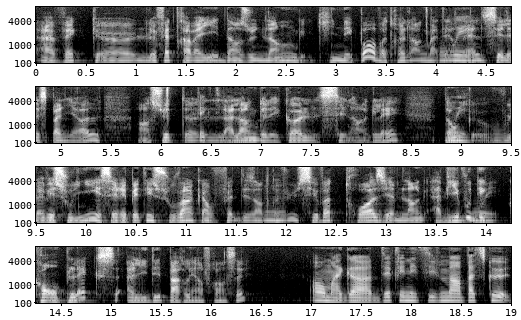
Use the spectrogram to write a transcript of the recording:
avec euh, le fait de travailler dans une langue qui n'est pas votre langue maternelle, c'est l'espagnol. Ensuite, euh, la langue de l'école, c'est l'anglais. Donc, vous l'avez souligné et c'est répété souvent quand vous faites des entrevues, c'est votre troisième langue. Aviez-vous des complexes à l'idée de parler en français? Oh my God, définitivement, parce que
